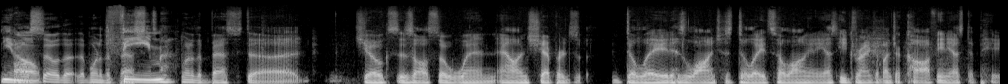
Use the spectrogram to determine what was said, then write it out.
You know, also the, the one of the theme. best one of the best uh, jokes is also when Alan Shepard's delayed his launch is delayed so long and he has he drank a bunch of coffee and he has to pee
